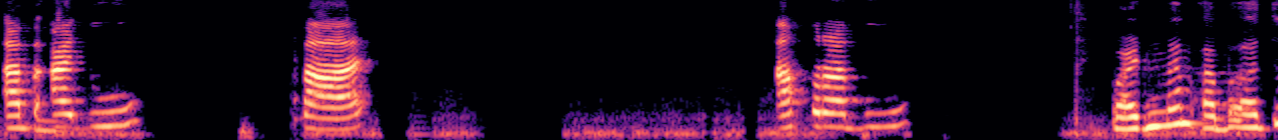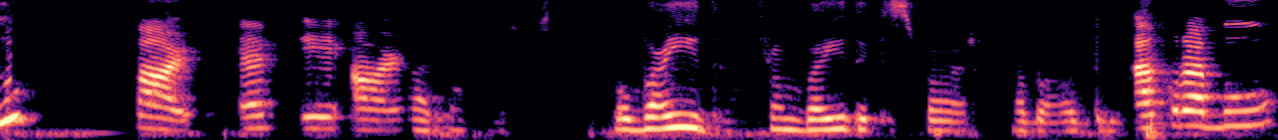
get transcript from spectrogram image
abadu far aqrabu Pardon, ma'am. Abadu far f a r. or Baid. From Baid it is far. Abadu. aqrabu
